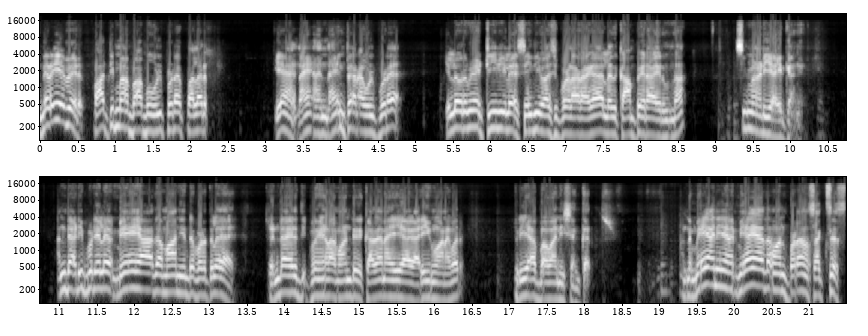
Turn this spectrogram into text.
நிறைய பேர் பாத்திமா பாபு உள்பட பலர் ஏன் நய நயன்தாரா உள்பட எல்லோருமே டிவியில் செய்தி வாசிப்பாளராக அல்லது காம்பேராக இருந்தால் சினிமா நடிகை அந்த அடிப்படையில் மேயாதமான் என்ற படத்தில் ரெண்டாயிரத்தி பதினேழாம் ஆண்டு கதாநாயகியாக அறிமுகமானவர் பிரியா பவானி சங்கர். அந்த மேயானி மேயாதவன் படம் சக்சஸ்.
